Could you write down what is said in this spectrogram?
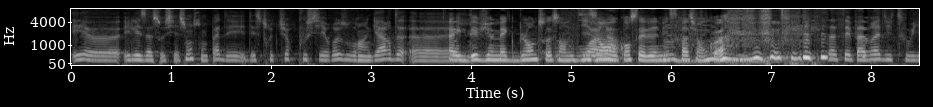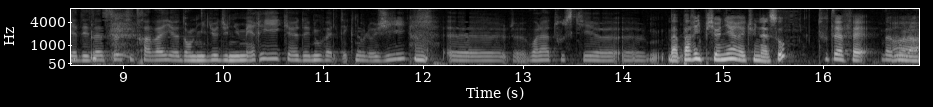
Et, et les associations sont pas des, structures poussiéreuses ou ringardes. avec des vieux mecs blancs de 70 ans au conseil d'administration, quoi. Ça c'est pas vrai du tout. Il y a des assos qui travaillent dans le milieu du numérique, des nouvelles technologies, mm. voilà tout ce qui est. Bah, Paris Pionnière est une asso. Tout à fait. Bah, voilà.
